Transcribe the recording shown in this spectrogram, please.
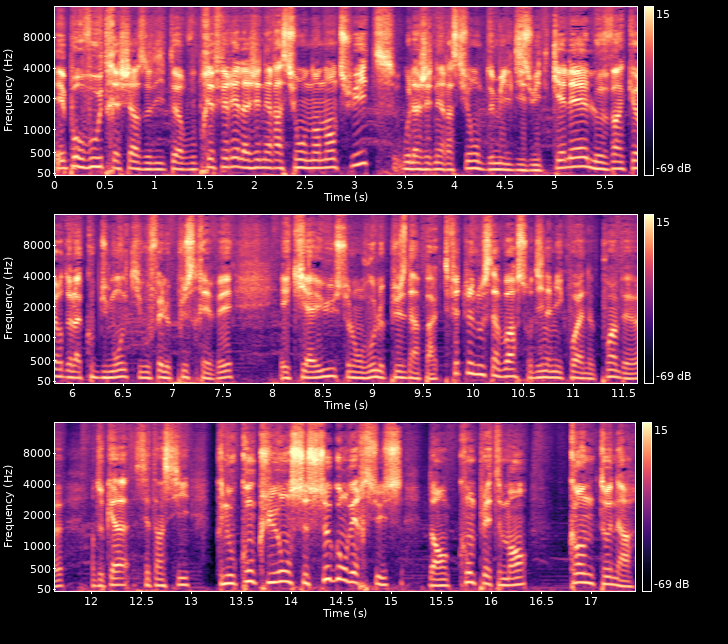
Et pour vous, très chers auditeurs, vous préférez la génération 98 ou la génération 2018 Quel est le vainqueur de la Coupe du Monde qui vous fait le plus rêver et qui a eu, selon vous, le plus d'impact? Faites-le nous savoir sur dynamicone.be. En tout cas, c'est ainsi que nous concluons ce second versus dans Complètement Cantona.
